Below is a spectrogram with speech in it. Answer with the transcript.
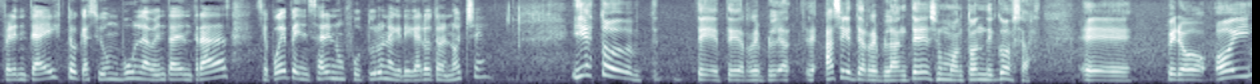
Frente a esto, que ha sido un boom la venta de entradas, ¿se puede pensar en un futuro en agregar otra noche? Y esto te, hace que te replantees un montón de cosas. Eh, pero hoy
